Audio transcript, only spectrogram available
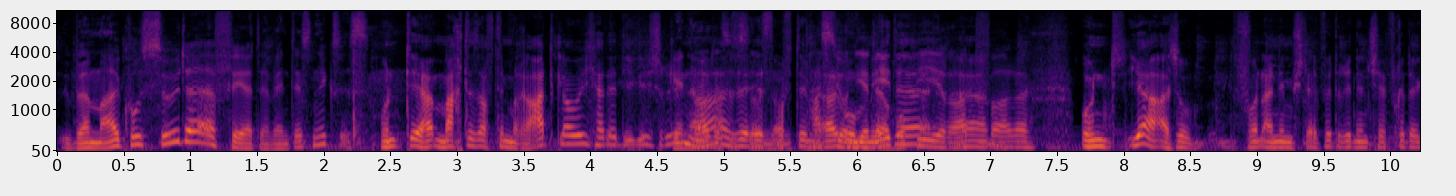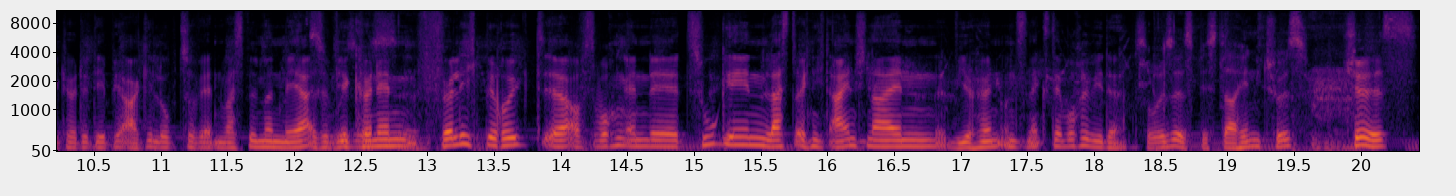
über Markus Söder erfährt, wenn das nichts ist. Und der macht es auf dem Rad, glaube ich, hat er dir geschrieben. Genau, das also ist er ist auf dem passionierter Hobby-Radfahrer. Äh, und ja, also von einem stellvertretenden Chefredakteur der DPA gelobt zu werden, was will man mehr? Also so wir können es, völlig beruhigt äh, aufs Wochenende zugehen. Lasst euch nicht einschneiden. Wir hören uns nächste Woche wieder. So ist es. Bis dahin. Tschüss. Tschüss.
